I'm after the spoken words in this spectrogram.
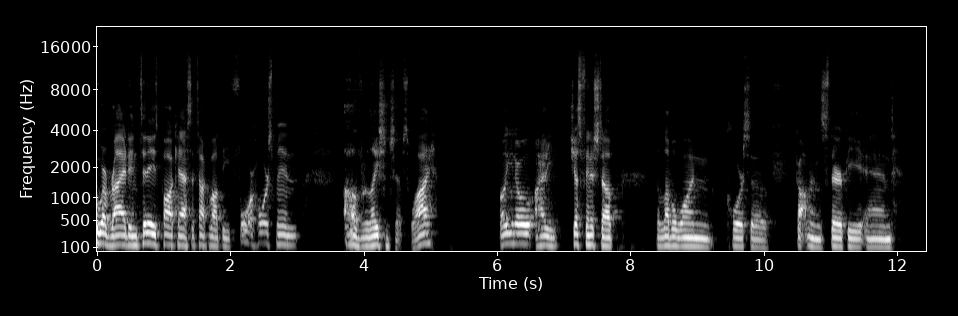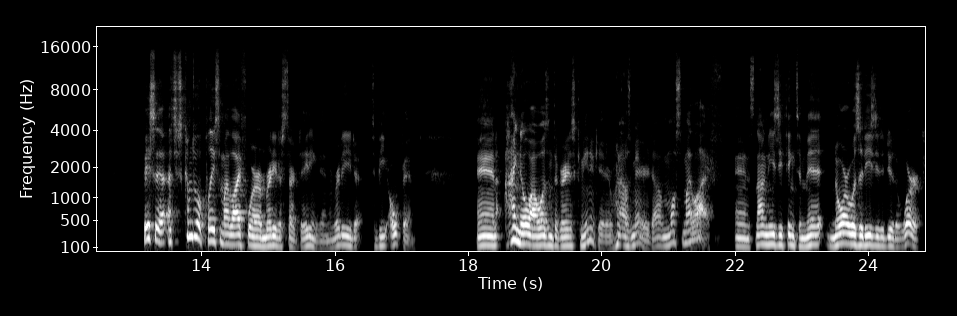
All right. In today's podcast, I talk about the four horsemen of relationships. Why? Well, you know, I just finished up the level one course of Gottman's therapy, and basically, I just come to a place in my life where I'm ready to start dating again. I'm ready to, to be open. And I know I wasn't the greatest communicator when I was married uh, most of my life. And it's not an easy thing to admit, nor was it easy to do the work.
